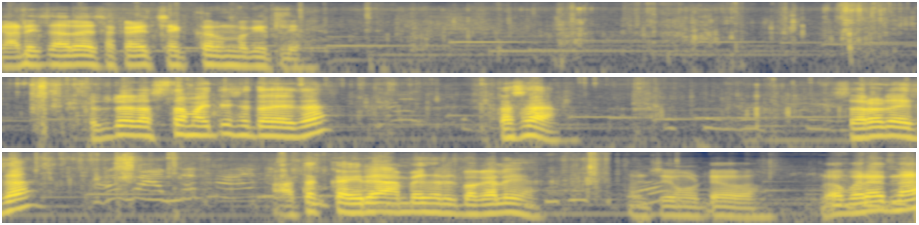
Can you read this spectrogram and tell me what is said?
गाडी चालू आहे सकाळी चेक करून बघितली. तर तुला रस्ता माहिती आहे शेतात यायचा? कसा? सरळ यायचा? आता कैऱ्या आंबे झालेत बघायला. तुमचे मोठे हो. बरं बरं आहेत ना?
